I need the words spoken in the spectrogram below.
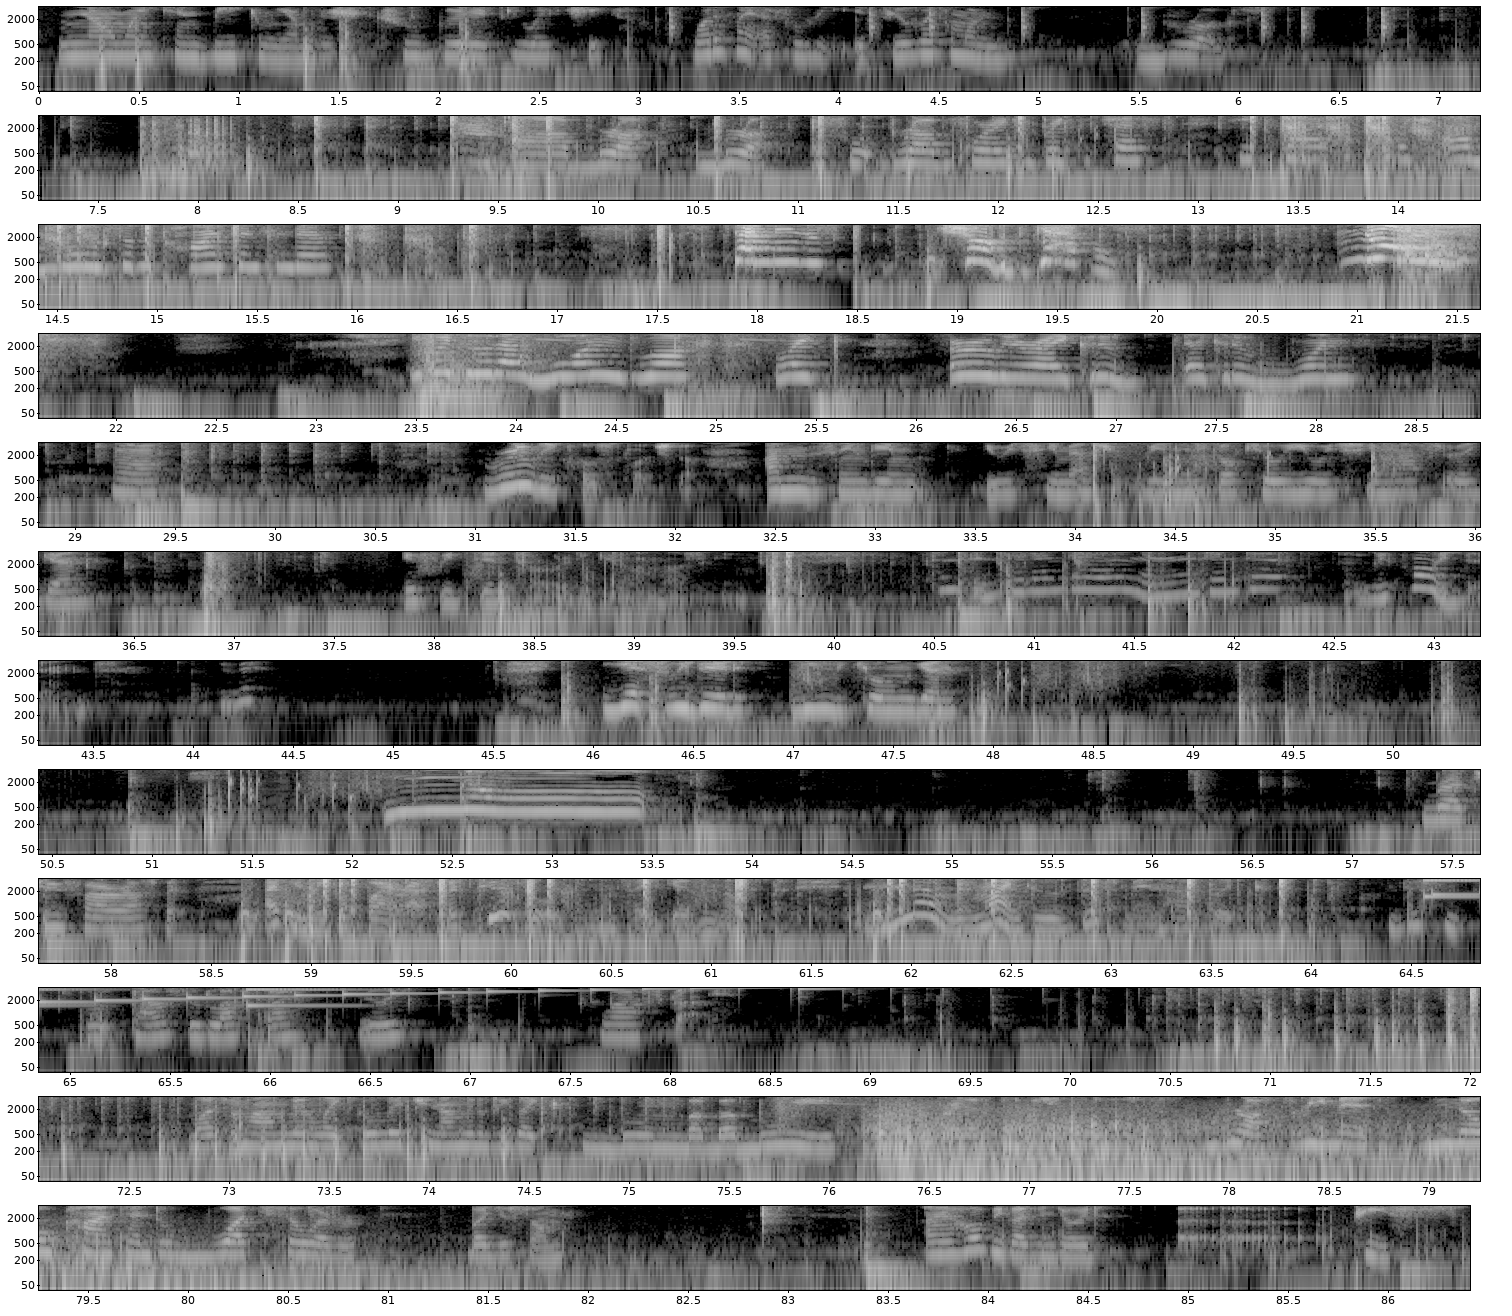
no one can beat me. I'm just too good at UHC. What is my FOV? It feels like I'm on drugs. Ah, bruh, bruh. Before, bruh, before I can break the chest, he got like all most of the contents in there. That means just chugged the apples. No! If I threw that one block like earlier, I could have I could have won. Aw. Really close clutch though. I'm in the same game with UHC Master. We need to go kill UHC Master again. If we didn't already kill him last game. We probably didn't. Did we? Yes, we did. We need to kill him again. No. Bro, two fire aspect. I can make a fire aspect two sword once I get enough. Never mind, because this man has like this. Is, that was the last guy, really? Last guy. Watch somehow I'm gonna like glitch and I'm gonna be like boom ba ba booey. Alright, that's gonna be it for this. Bro, three minutes, no content whatsoever, but just some. I hope you guys enjoyed. Uh, peace.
